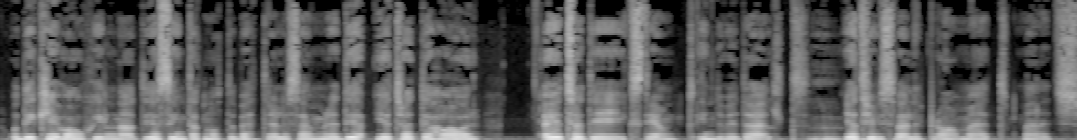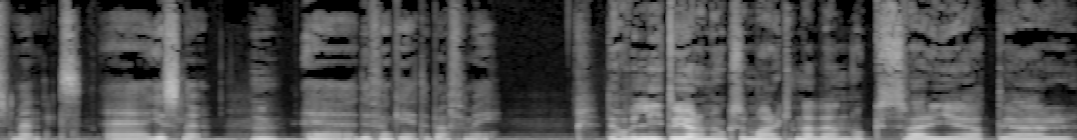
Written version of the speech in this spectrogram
och det kan ju vara en skillnad. Jag säger inte att något är bättre eller sämre. Det, jag tror att det har, ja, jag tror att det är extremt individuellt. Mm. Jag trivs väldigt bra med ett management eh, just nu. Mm. Eh, det funkar jättebra för mig. Det har väl lite att göra med också marknaden och Sverige att det är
